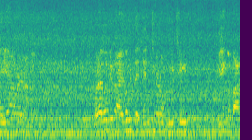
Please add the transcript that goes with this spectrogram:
Yeah, I remember. When I look at I look at the internal blue teeth being about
